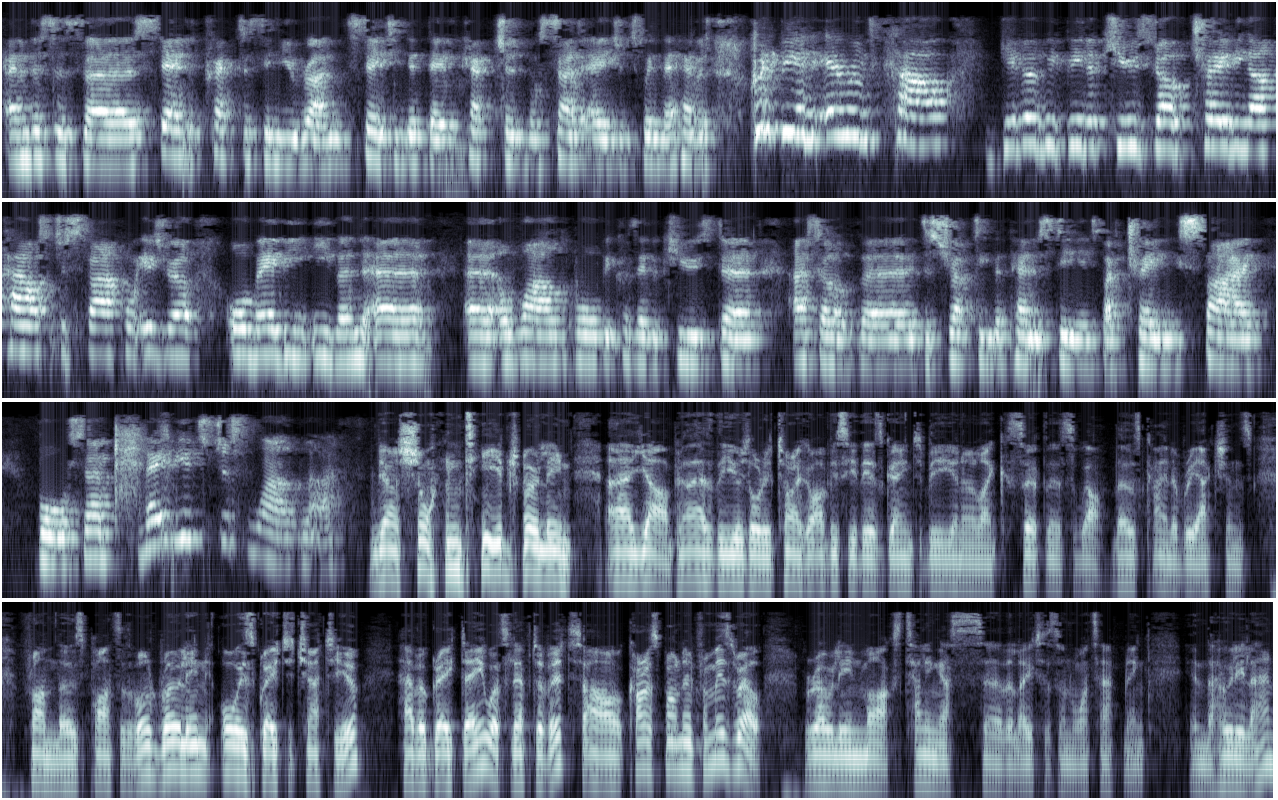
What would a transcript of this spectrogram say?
and this is standard practice in Iran, stating that they've captured Mossad agents when they haven't. Could be an errand cow, given we've been accused of trading our cows to spy for Israel, or maybe even uh, uh, a wild boar because they've accused uh, us of disrupting the Palestinians by training spy so maybe it's just wildlife. Yeah, sure, indeed, Rolene. Uh, yeah, as the usual rhetoric, obviously there's going to be, you know, like certain, well, those kind of reactions from those parts of the world. Rolene, always great to chat to you. Have a great day. What's left of it? Our correspondent from Israel, Rolene Marks, telling us uh, the latest on what's happening in the Holy Land.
